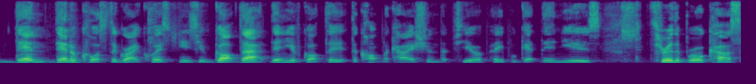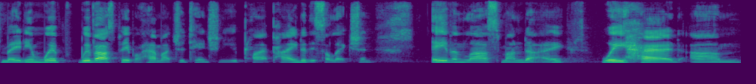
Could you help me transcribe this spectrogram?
then, then of course, the great question is: you've got that. Then you've got the the complication that fewer people get their news through the broadcast medium. We've we've asked people how much attention you paying to this election. Even last Monday, we had. Um,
